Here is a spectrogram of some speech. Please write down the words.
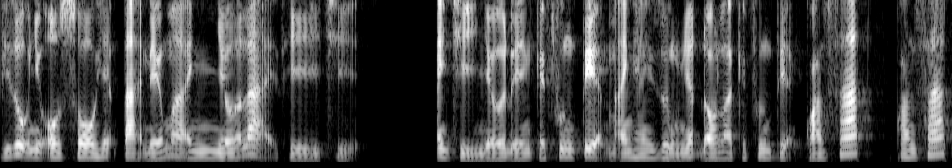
ví dụ như Osho hiện tại nếu mà anh nhớ lại thì chỉ anh chỉ nhớ đến cái phương tiện mà anh hay dùng nhất đó là cái phương tiện quán sát quan sát,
